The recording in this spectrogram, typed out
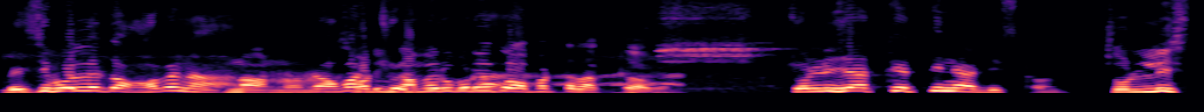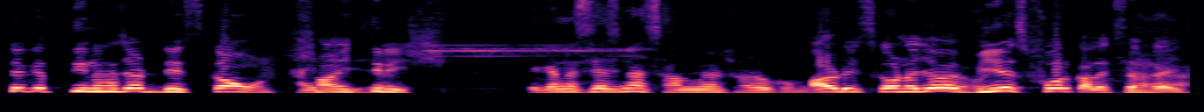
বেশি বললে তো হবে না। না না সঠিক দামের উপরেই তো অফারটা রাখতে হবে। চল্লিশ হাজার থেকে তিন হাজার ডিসকাউন্ট চল্লিশ থেকে তিন হাজার ডিসকাউন্ট সাঁত্রিশ এখানে শেষ না সামনে আসে আরও ডিসকাউন্ট হয়ে যাবে BS four collection guys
